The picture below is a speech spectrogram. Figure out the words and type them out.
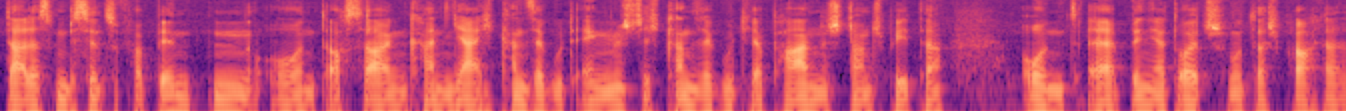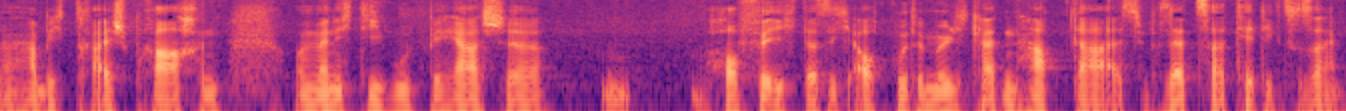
da das ein bisschen zu verbinden und auch sagen kann, ja, ich kann sehr gut Englisch, ich kann sehr gut Japanisch dann später und äh, bin ja deutsche Muttersprachler, dann habe ich drei Sprachen und wenn ich die gut beherrsche, hoffe ich, dass ich auch gute Möglichkeiten habe, da als Übersetzer tätig zu sein.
